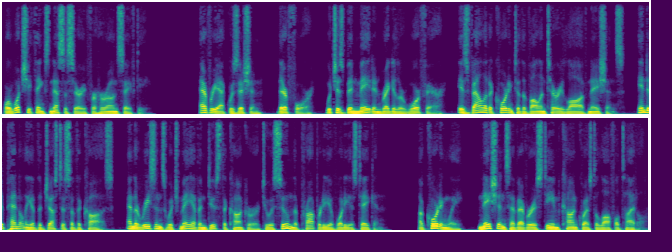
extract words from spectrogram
or what she thinks necessary for her own safety. Every acquisition, therefore, which has been made in regular warfare, is valid according to the voluntary law of nations, independently of the justice of the cause, and the reasons which may have induced the conqueror to assume the property of what he has taken. Accordingly, nations have ever esteemed conquest a lawful title,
